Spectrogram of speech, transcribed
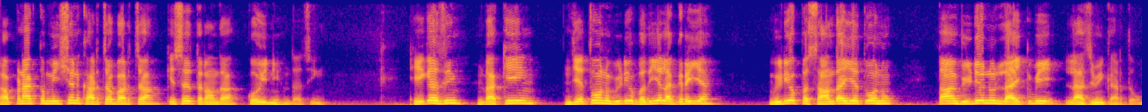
ਆਪਣਾ ਕਮਿਸ਼ਨ ਖਰਚਾ ਵਰਚਾ ਕਿਸੇ ਤਰ੍ਹਾਂ ਦਾ ਕੋਈ ਨਹੀਂ ਹੁੰਦਾ ਸੀ ਠੀਕ ਹੈ ਜੀ, ਬਾਕੀ ਜੇ ਤੁਹਾਨੂੰ ਵੀਡੀਓ ਵਧੀਆ ਲੱਗ ਰਹੀ ਹੈ ਵੀਡੀਓ ਪਸੰਦ ਆਈ ਹੈ ਤੁਹਾਨੂੰ, ਤਾਂ ਵੀਡੀਓ ਨੂੰ ਲਾਈਕ ਵੀ ਲਾਜ਼ਮੀ ਕਰ ਦਿਓ।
